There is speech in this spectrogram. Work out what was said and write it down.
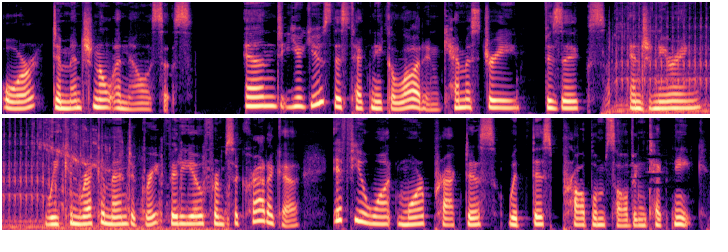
or dimensional analysis. And you use this technique a lot in chemistry, physics, engineering, we can recommend a great video from Socratica if you want more practice with this problem-solving technique.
